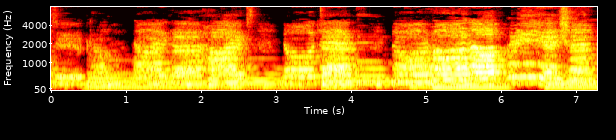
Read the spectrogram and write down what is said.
to come, neither height nor depth nor all of creation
